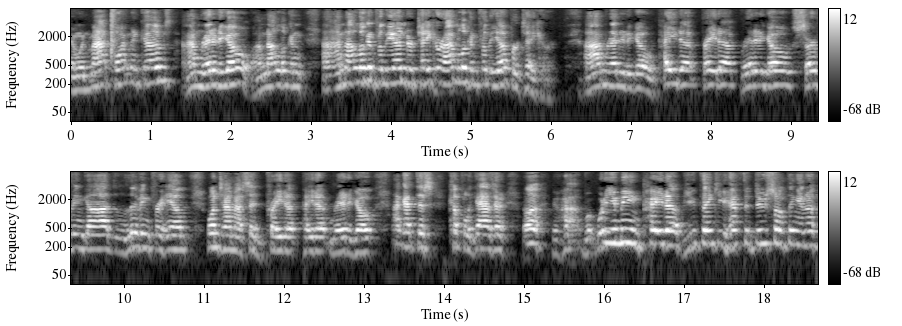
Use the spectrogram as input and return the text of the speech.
And when my appointment comes, I'm ready to go. I'm not looking, I'm not looking for the undertaker. I'm looking for the upper taker. I'm ready to go. Paid up, prayed up, ready to go, serving God, living for Him. One time I said prayed up, paid up, ready to go. I got this couple of guys there. Oh, what do you mean paid up? You think you have to do something in a, uh,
